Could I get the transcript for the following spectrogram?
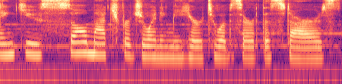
Thank you so much for joining me here to observe the stars.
